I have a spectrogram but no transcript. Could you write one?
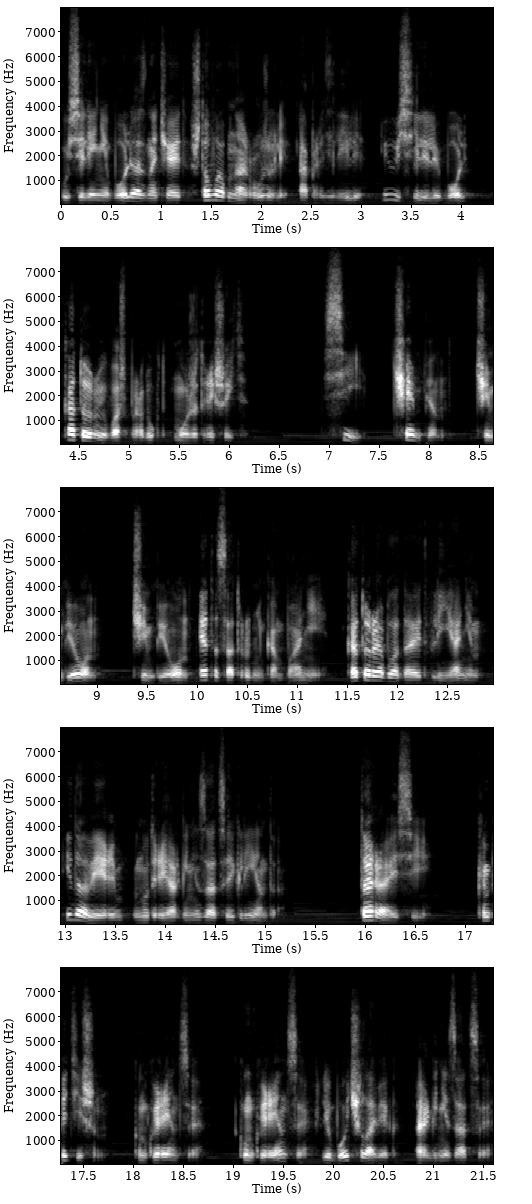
Усиление боли означает, что вы обнаружили, определили и усилили боль, которую ваш продукт может решить. C. Champion. Чемпион. Чемпион – это сотрудник компании, который обладает влиянием и доверием внутри организации клиента. Вторая C. Competition. Конкуренция. Конкуренция – любой человек, организация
